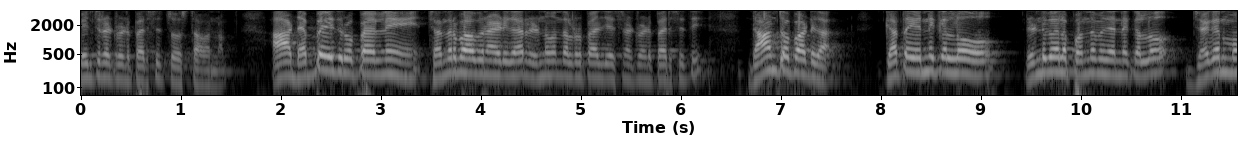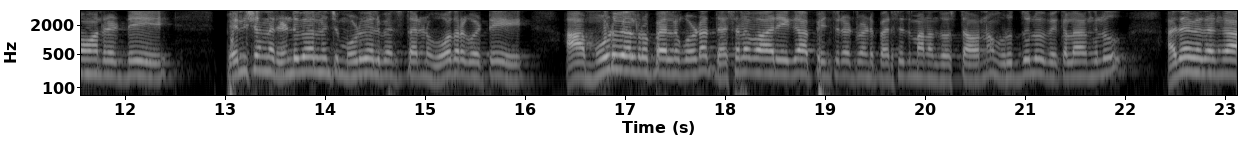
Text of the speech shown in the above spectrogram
పెంచినటువంటి పరిస్థితి చూస్తూ ఉన్నాం. ఆ డెబ్బై ఐదు రూపాయలని చంద్రబాబు నాయుడు గారు రెండు వందల రూపాయలు చేసినటువంటి పరిస్థితి. దాంతోపాటుగా గత ఎన్నికల్లో రెండు వేల పంతొమ్మిది ఎన్నికల్లో జగన్మోహన్ రెడ్డి పెన్షన్లు రెండు వేల నుంచి మూడు వేలు పెంచుతారని ఊదరగొట్టి ఆ మూడు వేల రూపాయలను కూడా దశల వారీగా పెంచినటువంటి పరిస్థితి మనం చూస్తూ ఉన్నాం. వృద్ధులు వికలాంగులు అదేవిధంగా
